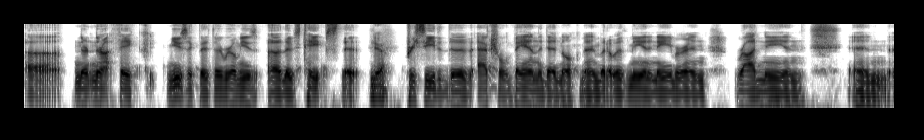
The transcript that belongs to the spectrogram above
Uh, they're, they're not fake music, but they're real music. Uh, those tapes that Yeah. Preceded the actual band, the Dead Milkmen, but it was me and a neighbor and Rodney and and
